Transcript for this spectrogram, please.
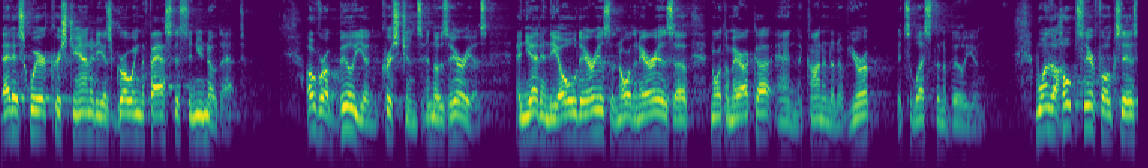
That is where Christianity is growing the fastest, and you know that. Over a billion Christians in those areas. And yet, in the old areas, the northern areas of North America and the continent of Europe, it's less than a billion. One of the hopes there, folks, is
